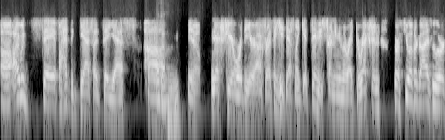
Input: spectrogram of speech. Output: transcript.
Uh, I would say if I had to guess, I'd say yes. Um, Okay. You know, next year or the year after. I think he definitely gets in. He's trending in the right direction. There are a few other guys who are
